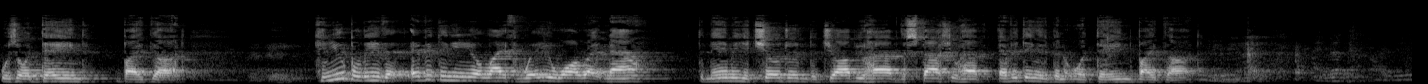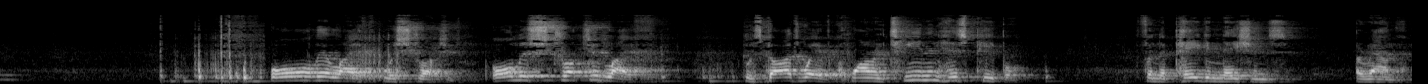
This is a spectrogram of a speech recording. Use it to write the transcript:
was ordained by God. Can you believe that everything in your life, where you are right now, the name of your children, the job you have, the spouse you have, everything has been ordained by God? All their life was structured. All this structured life was God's way of quarantining his people from the pagan nations around them.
